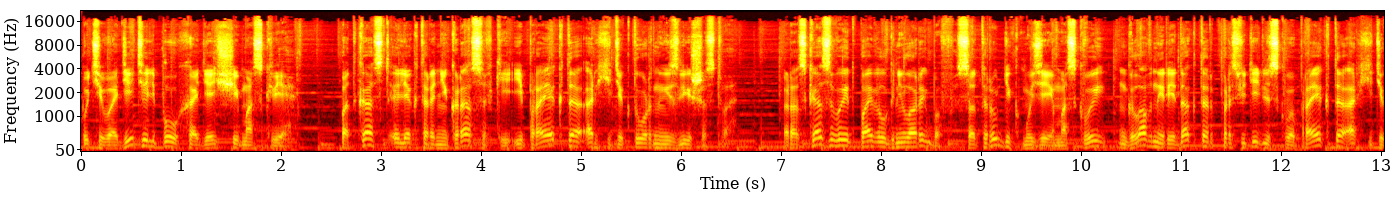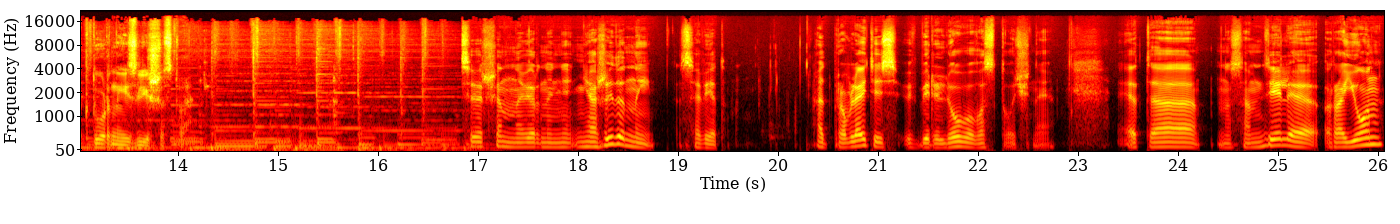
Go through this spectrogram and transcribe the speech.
Путеводитель по уходящей Москве. Подкаст электронекрасовки и проекта «Архитектурные излишества». Рассказывает Павел Гнилорыбов, сотрудник Музея Москвы, главный редактор просветительского проекта «Архитектурные излишества». Совершенно, наверное, неожиданный совет. Отправляйтесь в Бирюлево-Восточное. Это, на самом деле, район,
